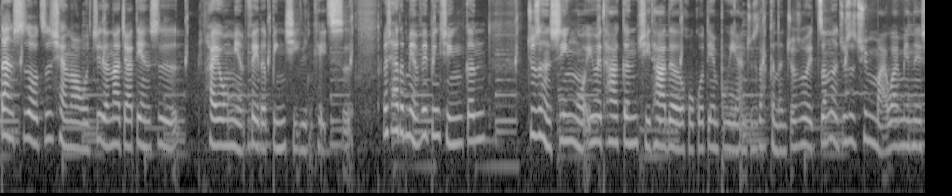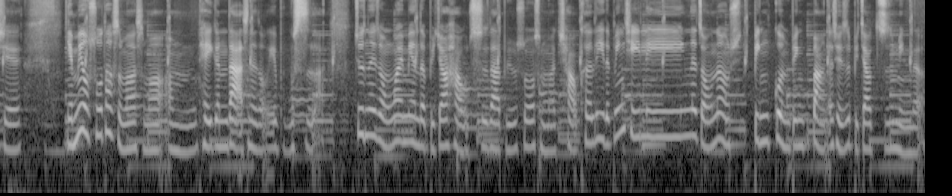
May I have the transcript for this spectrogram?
但是哦，之前呢，我记得那家店是还有免费的冰淇淋可以吃，而且它的免费冰淇淋跟就是很吸引我，因为它跟其他的火锅店不一样，就是它可能就是会真的就是去买外面那些，也没有说到什么什么嗯黑根大是那种也不是啦，就是那种外面的比较好吃的，比如说什么巧克力的冰淇淋那种那种冰棍冰棒，而且是比较知名的。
